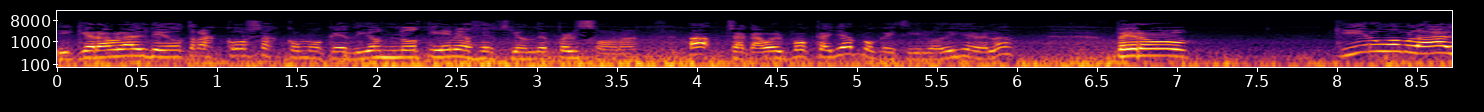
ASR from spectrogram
y quiero hablar de otras cosas como que Dios no tiene acepción de personas. Ah, se acabó el podcast ya porque sí lo dije, ¿verdad? Pero quiero hablar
